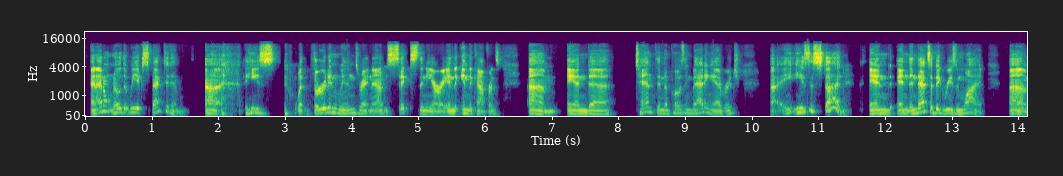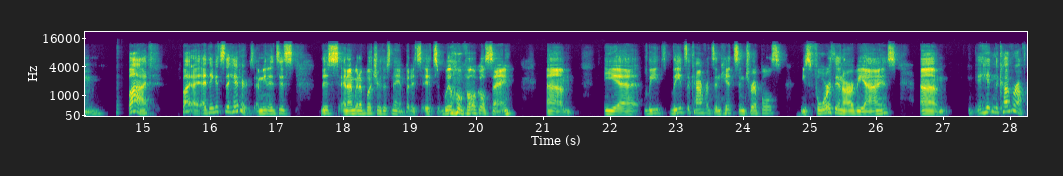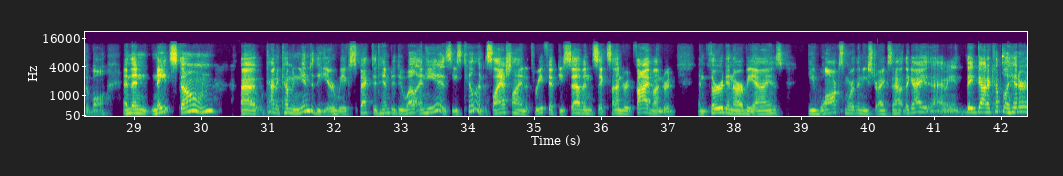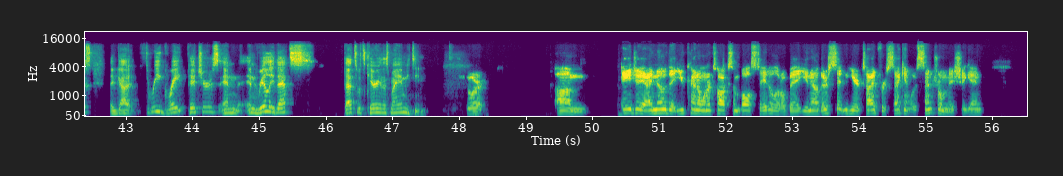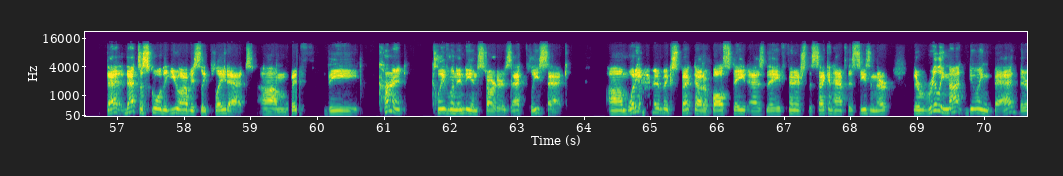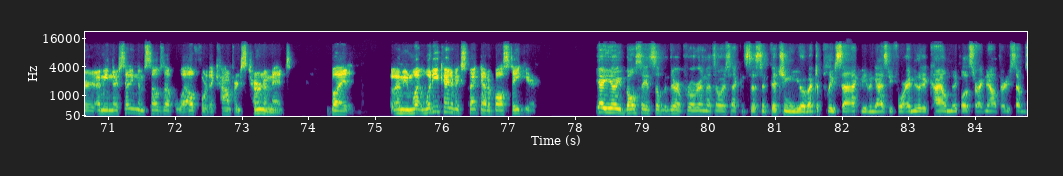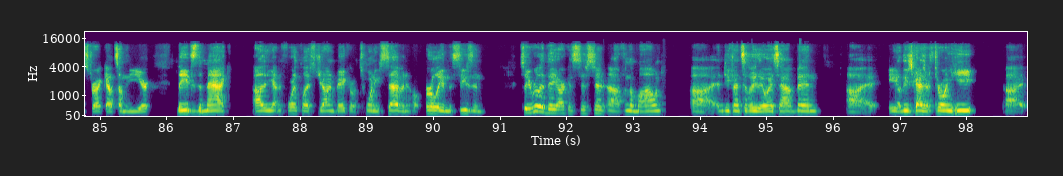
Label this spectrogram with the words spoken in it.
and I don't know that we expected him. Uh, he's what third in wins right now. He's sixth in ERA in the in the conference, um, and uh, tenth in opposing batting average. Uh, he's a stud, and and and that's a big reason why. Um, but but I, I, think it's the hitters. I mean, it's this this, and I'm going to butcher this name, but it's it's Will Vogelsang. Um, he uh, leads leads the conference in hits and triples. He's fourth in RBIs, um, hitting the cover off the ball. And then Nate Stone uh, kind of coming into the year, we expected him to do well, and he is. He's killing it. Slash line to 357, 600, 500, and third in RBIs. He walks more than he strikes out. The guy, I mean, they've got a couple of hitters, they've got three great pitchers, and and really that's that's what's carrying this Miami team. Sure. Um, AJ, I know that you kind of want to talk some Ball State a little bit. You know, they're sitting here tied for second with Central Michigan. That that's a school that you obviously played at um, with the current Cleveland Indians starter Zach Plesac. Um, what do you kind of expect out of Ball State as they finish the second half of the season? They're they're really not doing bad. They're I mean they're setting themselves up well for the conference tournament. But I mean, what what do you kind of expect out of Ball State here? Yeah, you know, you Ball State's something. They're a program that's always had consistent pitching. You go back to Plesac, even guys before him. You look at Kyle Nicholas right now, 37 strikeouts on the year, leads the MAC. Uh, then you got in fourth place John Baker with 27 early in the season. So you really they are consistent uh, from the mound uh, and defensively they always have been. Uh, you know these guys are throwing heat. Uh,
